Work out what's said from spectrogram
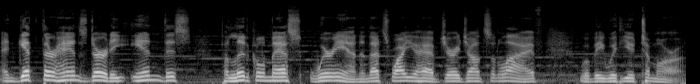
and get their hands dirty in this political mess we're in. And that's why you have Jerry Johnson Live. We'll be with you tomorrow.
